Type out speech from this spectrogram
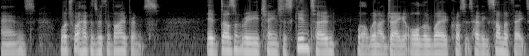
and watch what happens with the vibrance. It doesn't really change the skin tone. Well, when I drag it all the way across, it's having some effect.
